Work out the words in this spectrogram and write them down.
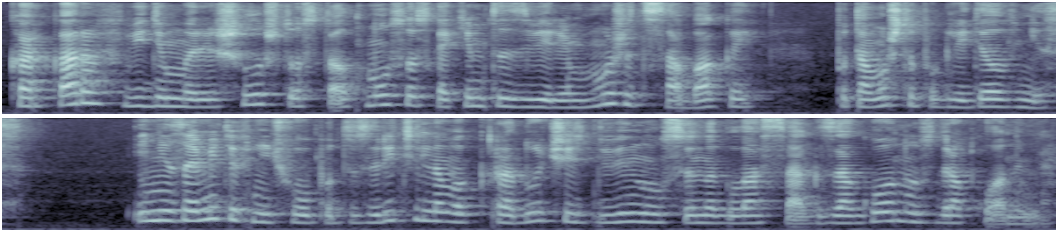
Каркаров, видимо, решил, что столкнулся с каким-то зверем, может, с собакой, потому что поглядел вниз. И, не заметив ничего подозрительного, крадучись двинулся на голоса к загону с драконами.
